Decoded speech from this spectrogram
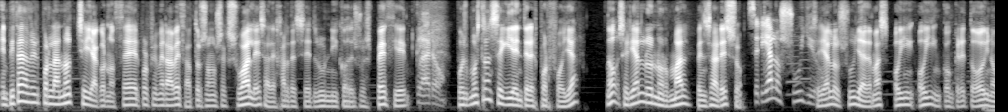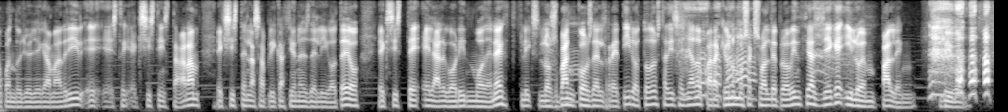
empieza a salir por la noche y a conocer por primera vez a otros homosexuales, a dejar de ser el único de su especie, Claro. pues muestran seguida interés por follar. ¿No? Sería lo normal pensar eso. Sería lo suyo. Sería lo suyo. Además, hoy, hoy en concreto, hoy, no cuando yo llegué a Madrid, eh, este, existe Instagram, existen las aplicaciones de ligoteo, existe el algoritmo de Netflix, los bancos del retiro, todo está diseñado para que un homosexual de provincias llegue y lo empalen vivo.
